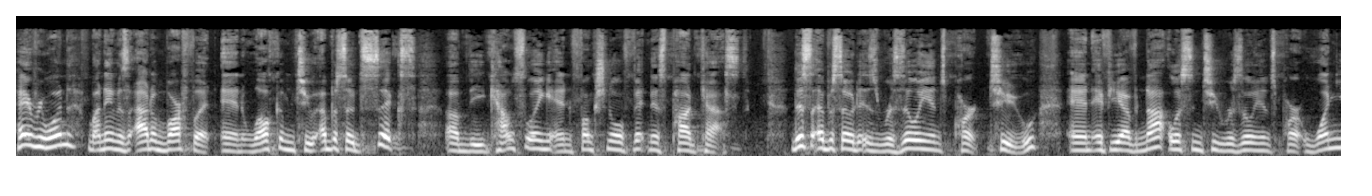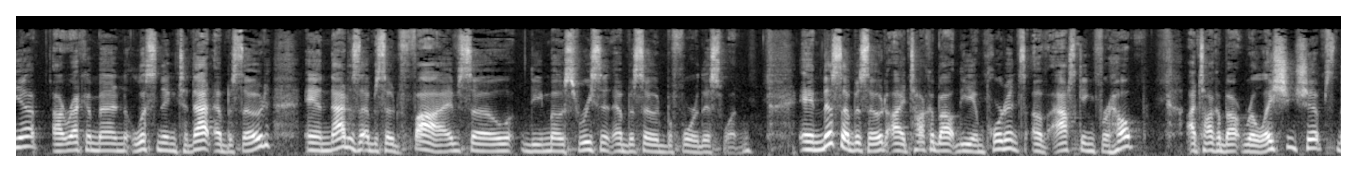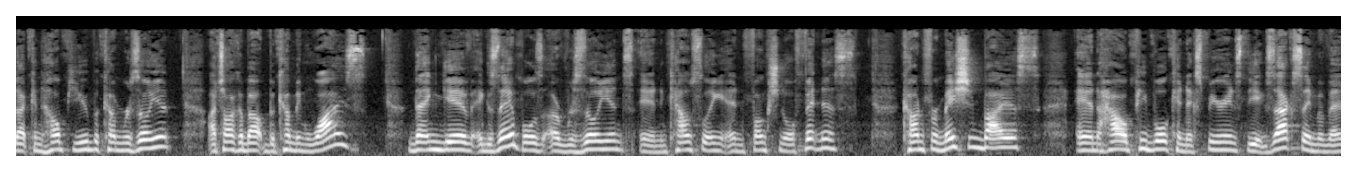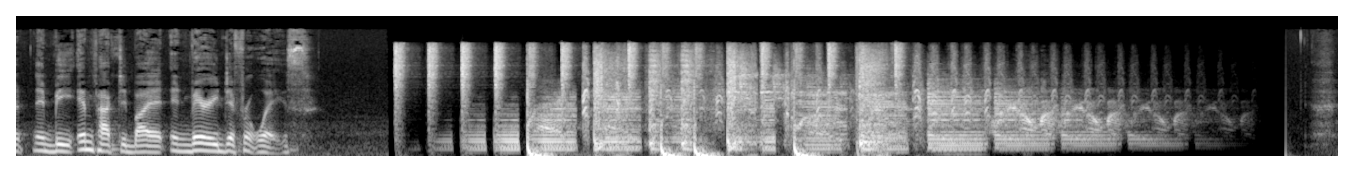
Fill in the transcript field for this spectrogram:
Hey everyone, my name is Adam Barfoot, and welcome to episode six of the Counseling and Functional Fitness Podcast. This episode is Resilience Part 2, and if you have not listened to Resilience Part 1 yet, I recommend listening to that episode, and that is episode 5, so the most recent episode before this one. In this episode, I talk about the importance of asking for help I talk about relationships that can help you become resilient. I talk about becoming wise, then give examples of resilience in counseling and functional fitness, confirmation bias, and how people can experience the exact same event and be impacted by it in very different ways.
